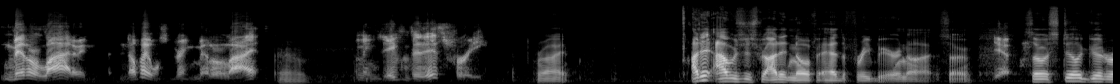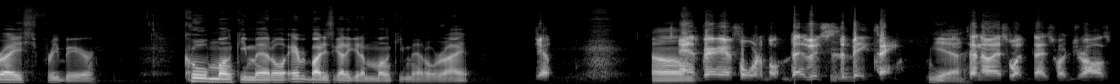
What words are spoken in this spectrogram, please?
Miller Lite. I mean, nobody wants to drink Miller Lite. Um, I mean, even if it is free. right. I did. I was just. I didn't know if it had the free beer or not. So. Yeah. So it's still a good race. Free beer. Cool monkey medal. Everybody's got to get a monkey medal, right? Yep. Um. and very affordable. That, which is the big thing. yeah. I know that's what that's what draws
